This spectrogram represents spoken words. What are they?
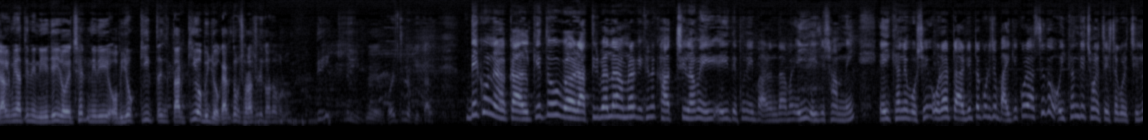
ডালমিয়া তিনি নিজেই রয়েছেন, তিনি অভিযোগ কি, তার কি অভিযোগ? একদম সরাসরি কথা বলব। হয়েছিল কি কাল দেখুন কালকে তো রাত্রিবেলা আমরা এখানে খাচ্ছিলাম। এই এই দেখুন, এই বারান্দা আমার, এই এই যে সামনেই, এইখানে বসে। ওরা টার্গেটটা করেছে বাইকে করে আসছে তো, ওইখান দিয়ে ছোঁড়ার চেষ্টা করেছিল।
